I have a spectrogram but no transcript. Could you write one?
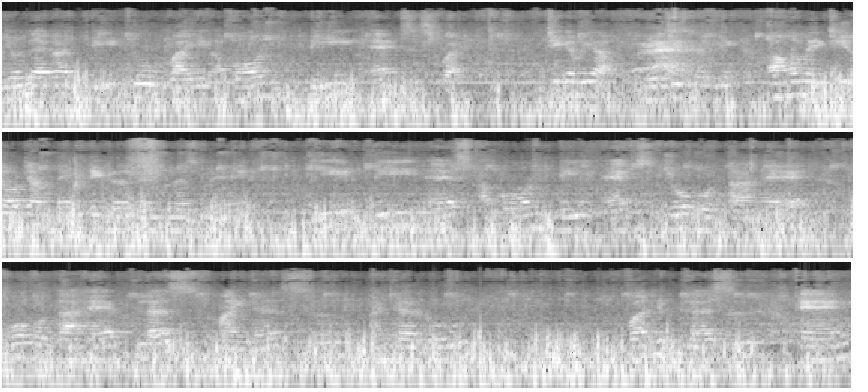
ये हो जाएगा D two Y upon D X square ठीक है भैया ये चीज़ मिल गई अब हम एक चीज़ और जानते हैं इंटीग्रल कैलकुलस में कि D S upon D X जो होता है वो होता है plus minus under root one plus tan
